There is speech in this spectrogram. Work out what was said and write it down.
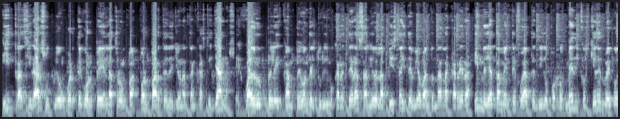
y tras girar sufrió un fuerte golpe en la trompa por parte de Jonathan Castellanos. El cuádruple campeón del turismo carretera salió de la pista y debió abandonar la carrera. Inmediatamente fue atendido por los médicos, quienes luego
